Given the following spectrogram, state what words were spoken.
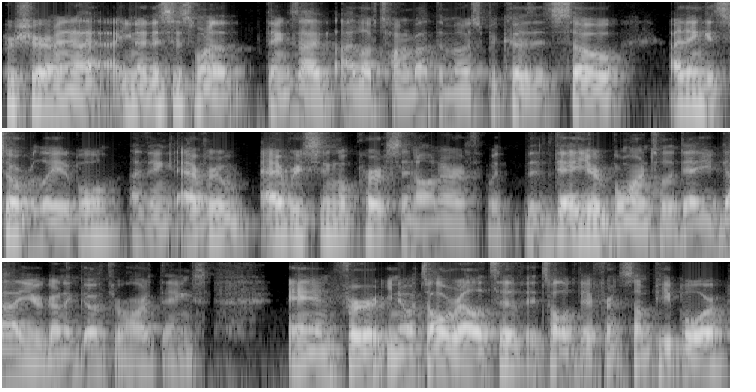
For sure, man. I, you know, this is one of the things I, I love talking about the most because it's so I think it's so relatable. I think every every single person on earth, with the day you're born till the day you die, you're going to go through hard things. And for you know, it's all relative. It's all different. Some people are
